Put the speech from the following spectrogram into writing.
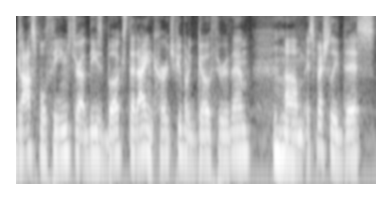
gospel themes throughout these books that i encourage people to go through them um, especially this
